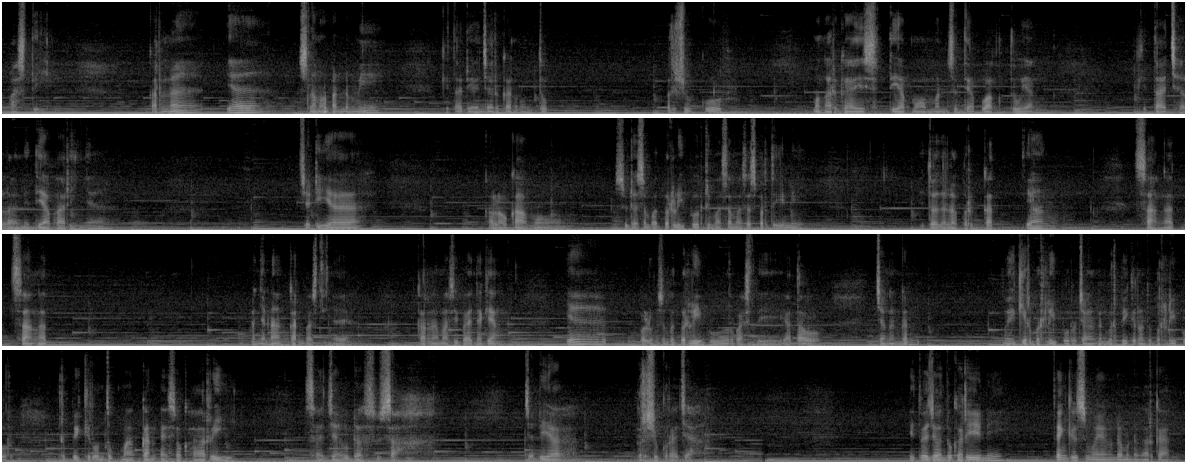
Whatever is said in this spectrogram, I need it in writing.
pasti. Karena ya selama pandemi kita diajarkan untuk bersyukur menghargai setiap momen setiap waktu yang kita jalani tiap harinya. Jadi ya kalau kamu sudah sempat berlibur di masa-masa seperti ini itu adalah berkat yang sangat-sangat menyenangkan pastinya ya. Karena masih banyak yang ya belum sempat berlibur pasti atau jangankan mikir berlibur jangankan berpikir untuk berlibur berpikir untuk makan esok hari saja udah susah. Jadi ya bersyukur aja itu aja untuk hari ini Thank you semua yang sudah mendengarkan.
